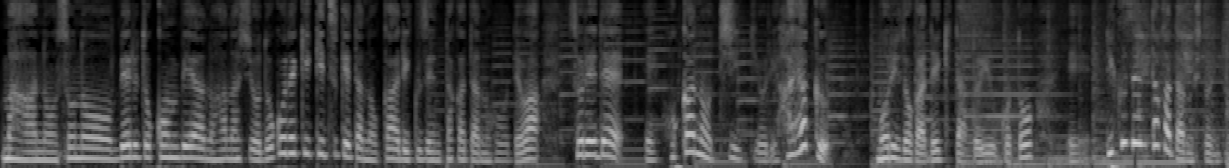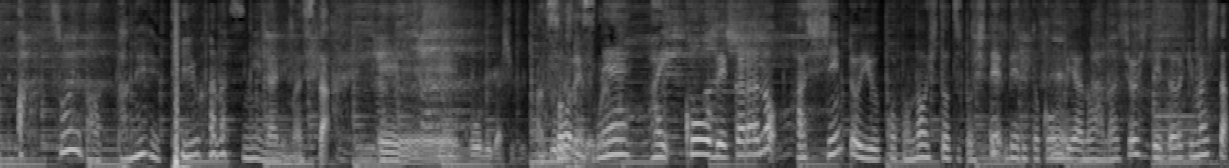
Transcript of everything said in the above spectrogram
まあ、あの、そのベルトコンベヤーの話をどこで聞きつけたのか、陸前高田の方では、それで、え、他の地域より早く盛り土ができたということを、えー陸前高田の人に聞いて、あ、そういえばあったね、っていう話になりました。え神戸が主ーそうですね。はい。神戸からの発信ということの一つとして、ベルトコンベヤーの話をしていただきました。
